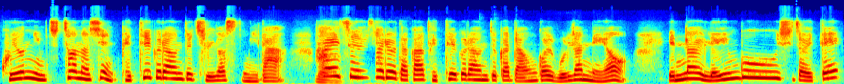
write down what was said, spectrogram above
고요님 추천하신 배틀그라운드 질렀습니다. 네. 하이즈 사려다가 배틀그라운드가 나온 걸 몰랐네요. 옛날 레인보우 시절 때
